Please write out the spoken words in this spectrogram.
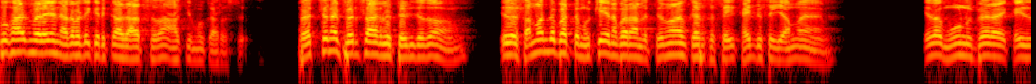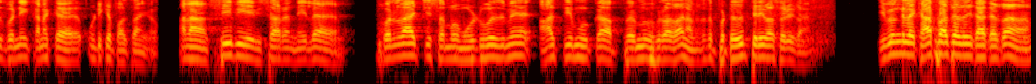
புகார் மேலேயும் நடவடிக்கை எடுக்காத அரசு தான் அதிமுக அரசு. பிரச்சனை பெருசாக தெரிஞ்சதும் இதில் சம்பந்தப்பட்ட முக்கிய நபரான திருநாவுக்கரசை செய் கைது செய்யாமல் ஏதோ மூணு பேரை கைது பண்ணி கணக்கை முடிக்க பார்த்தாங்க. ஆனால் சிபிஐ விசாரணையில் பொள்ளாச்சி சம்பவம் முழுவதுமே அதிமுக பிரமுகர்களால் தான் நடத்தப்பட்டது தெளிவாக சொல்லிட்டாங்க. இவங்களை காப்பாற்றுறதுக்காக தான்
